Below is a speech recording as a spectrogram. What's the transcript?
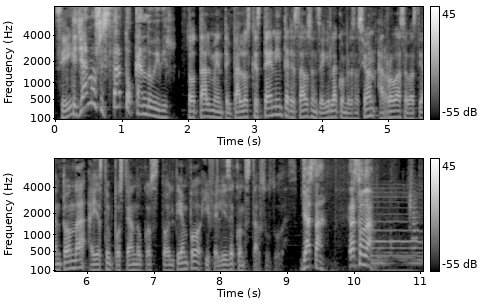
Sí. Que ya nos está tocando vivir. Totalmente. Y para los que estén interesados en seguir la conversación, arroba Sebastián Tonda. Ahí estoy posteando cosas todo el tiempo y feliz de contestar sus dudas. Ya está. Gracias, Tonda.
